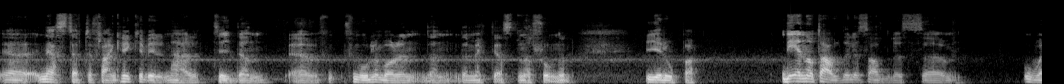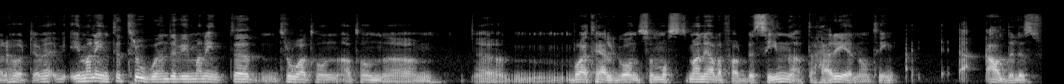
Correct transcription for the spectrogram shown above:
eh, näst efter Frankrike vid den här tiden eh, förmodligen var den, den, den mäktigaste nationen i Europa. Det är något alldeles, alldeles eh, oerhört. Är man inte troende, vill man inte tro att hon, att hon äh, var ett helgon så måste man i alla fall besinna att det här är någonting alldeles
